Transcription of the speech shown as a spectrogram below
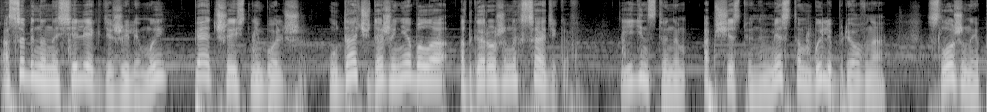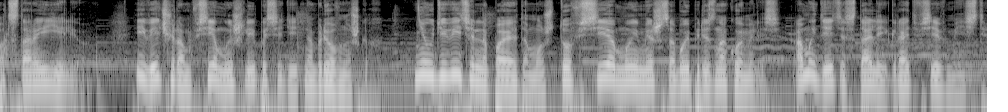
Особенно на селе, где жили мы, 5-6 не больше. У дач даже не было отгороженных садиков. Единственным общественным местом были бревна, сложенные под старой елью. И вечером все мы шли посидеть на бревнушках. Неудивительно поэтому, что все мы между собой перезнакомились, а мы, дети, стали играть все вместе.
